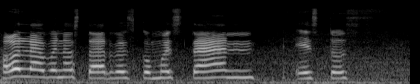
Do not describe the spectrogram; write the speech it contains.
Hola, buenas tardes, ¿cómo están estos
